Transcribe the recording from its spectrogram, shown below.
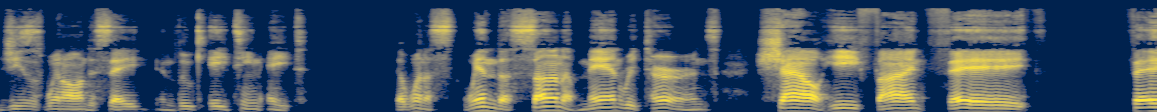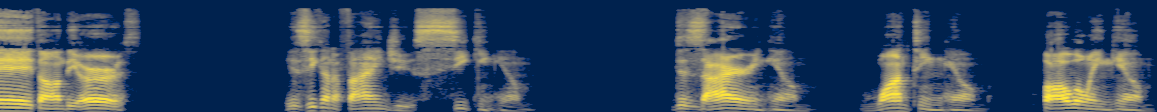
Jesus went on to say in Luke 18 8, that when, a, when the Son of Man returns, shall he find faith? Faith on the earth. Is he going to find you seeking him, desiring him, wanting him, following him,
